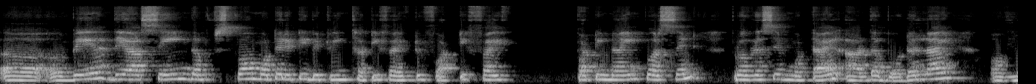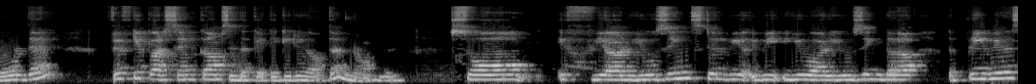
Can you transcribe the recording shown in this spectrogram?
uh, where they are saying the sperm motility between 35 to 45 49% progressive motile are the borderline or more than 50% comes in the category of the normal. So if we are using still we, we you are using the the previous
